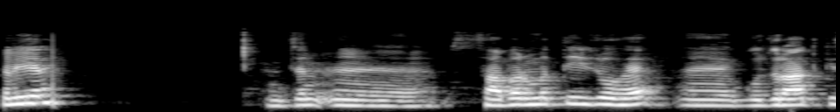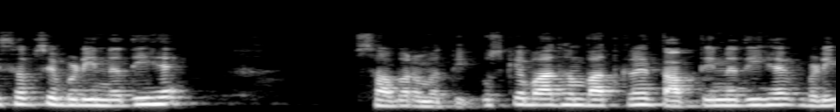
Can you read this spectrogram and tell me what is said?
क्लियर जन साबरमती जो है गुजरात की सबसे बड़ी नदी है, साबरमती। उसके बाद हम बात करें ताप्ती नदी है, बड़ी।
